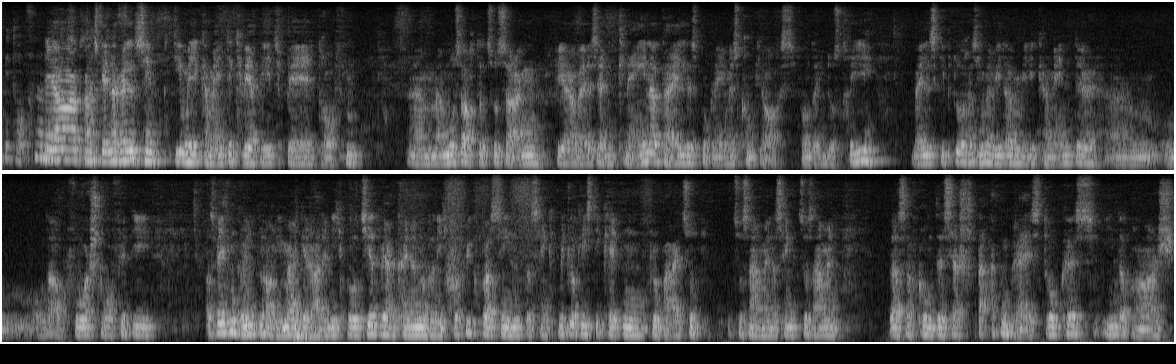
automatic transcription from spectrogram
betroffen? Ja, ganz generell sind die Medikamente querbeet betroffen. Ähm, man muss auch dazu sagen, fairerweise ein kleiner Teil des Problems kommt ja auch von der Industrie, weil es gibt durchaus immer wieder Medikamente ähm, oder auch Vorstoffe, die aus welchen Gründen auch immer gerade nicht produziert werden können oder nicht verfügbar sind. Das hängt mit Logistikketten global zu, zusammen. Das hängt zusammen, dass aufgrund des sehr starken Preisdruckes in der Branche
